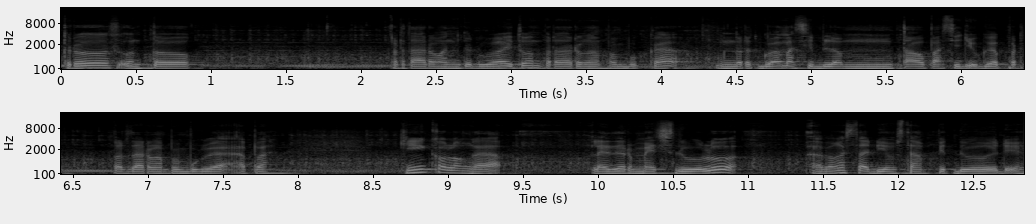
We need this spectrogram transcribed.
terus untuk pertarungan kedua itu kan pertarungan pembuka. Menurut gue masih belum tahu pasti juga per pertarungan pembuka apa. Kini kalau nggak leather match dulu kan stadium stampede dulu deh.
